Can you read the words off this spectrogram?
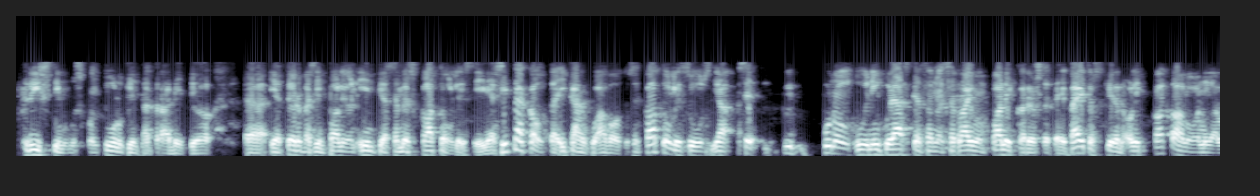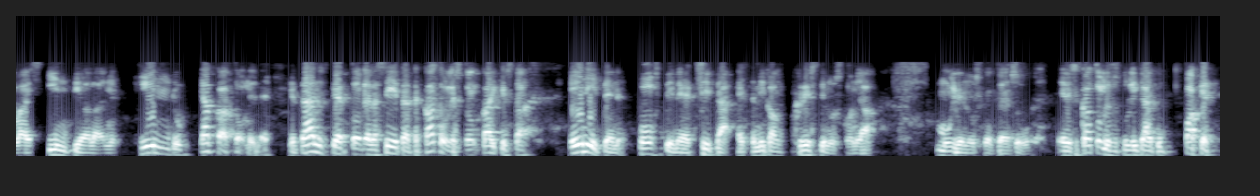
kristinuskon tulkintatraditio ja törmäsin paljon Intiassa myös katolisiin. Ja sitä kautta ikään kuin avautui se katolisuus ja se punoutui, niin kuin äsken sanoin, se Raimon Panikkari, josta tein väitöskirjan, oli katalonialais, intialainen, hindu ja katolinen. Ja tämä nyt kertoo vielä siitä, että katoliset on kaikista eniten pohtineet sitä, että mikä on kristinuskon ja muiden uskontojen suhde. Eli se katolisuus tuli ikään kuin paket,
